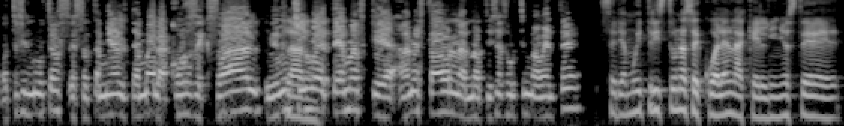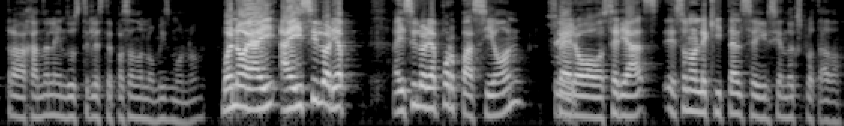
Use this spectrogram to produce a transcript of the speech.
otras industrias, está también el tema del acoso sexual y de un chingo de temas que han estado en las noticias últimamente. Sería muy triste una secuela en la que el niño esté trabajando en la industria y le esté pasando lo mismo, ¿no? Bueno, ahí, ahí sí lo haría, ahí sí lo haría por pasión pero sería, eso no le quita el seguir siendo explotado.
